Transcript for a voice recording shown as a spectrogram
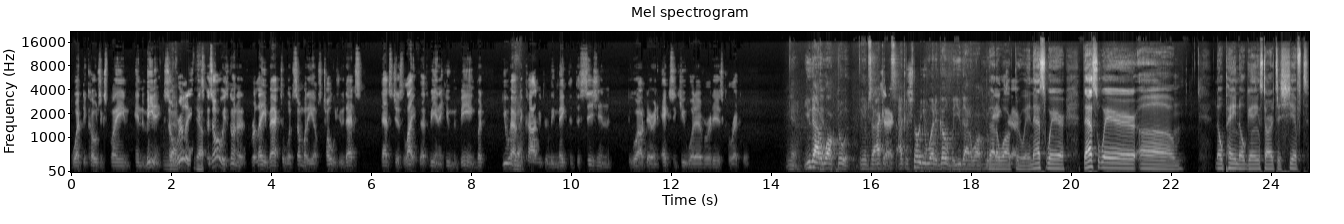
what the coach explained in the meeting? So Exactly. really, Yeah. it's, it's always going to relay back to what somebody else told you. That's that's just life. That's being a human being. But you have Yeah. to cognitively make the decision to go out there and execute whatever it is correctly. Yeah, you got to walk through it. You know what I'm saying? I can Exactly. I can show you where to go, but you got to walk You through got to it. walk Exactly. through it, and that's where that's where um, no pain, no gain started to shift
